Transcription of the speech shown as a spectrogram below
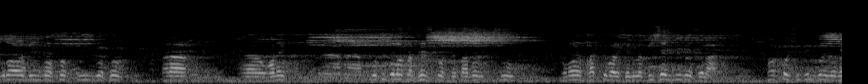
পনেরো বিশ বছর, তিরিশ বছর তারা অনেক প্রতিকূলতা ফেস করছে, তাদের কিছু সময় থাকতে পারে, সেগুলো বিশেষ বিবেচনা। শর্ত শিথিল করে যেন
